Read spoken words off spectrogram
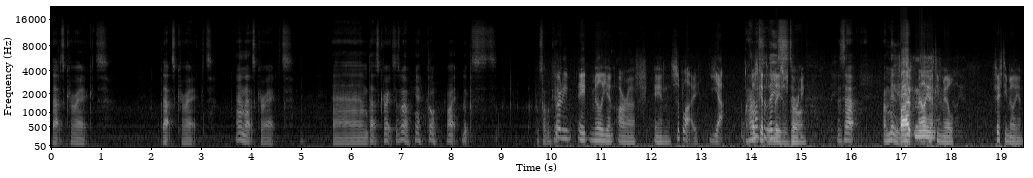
That's correct. That's correct. And that's correct. And that's correct as well. Yeah, cool. Right, looks Looks like we're good. 38 million RF in supply. Yeah. How Let's much get the lasers still? burning. Is that a million? Five million. 50 mil. 50 million.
